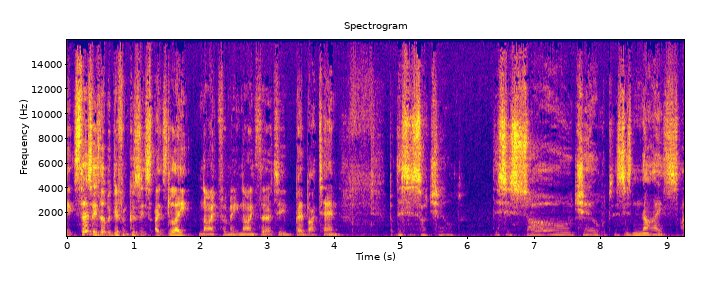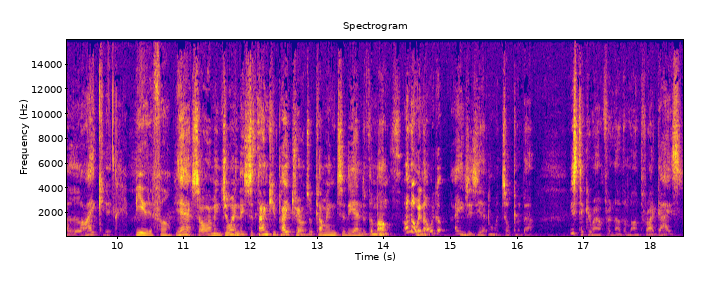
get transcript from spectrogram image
It's Thursday's a little bit different because it's it's late night for me, nine thirty, bed by ten. But this is so chilled. This is so chilled. This is nice. I like it. Beautiful. Yeah, so I'm enjoying these. So thank you, Patreons. We're coming to the end of the month. Oh, no, we're not. We've got ages yet. What are we talking about? You stick around for another month, right, guys?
